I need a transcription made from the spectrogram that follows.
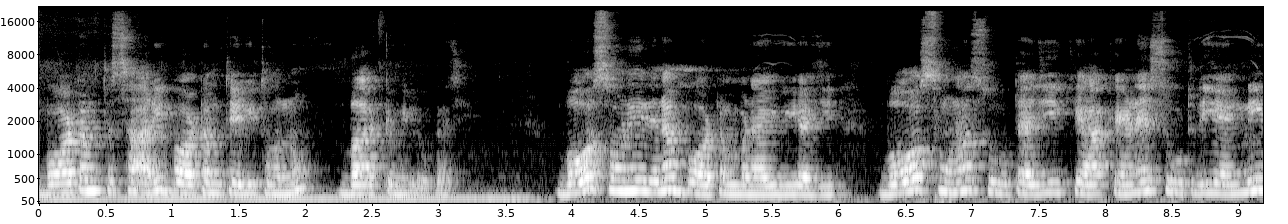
ਬਾਟਮ ਤੇ ਸਾਰੀ ਬਾਟਮ ਤੇ ਵੀ ਤੁਹਾਨੂੰ ਵਰਕ ਮਿਲੂਗਾ ਜੀ। ਬਹੁਤ ਸੋਹਣੀ ਇਹਦੇ ਨਾਲ ਬਾਟਮ ਬਣਾਈ ਵੀ ਹੈ ਜੀ। ਬਹੁਤ ਸੋਹਣਾ ਸੂਟ ਹੈ ਜੀ, ਕਿਆ ਕਹਿਣੇ, ਸੂਟ ਦੀ ਇੰਨੀ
